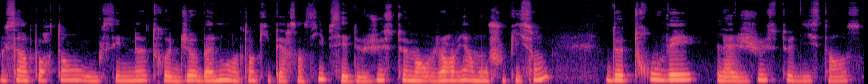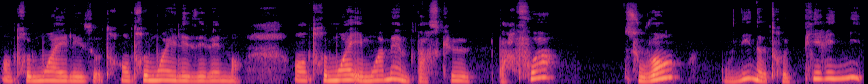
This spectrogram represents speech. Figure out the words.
où c'est important, où c'est notre job à nous en tant qu'hypersensible, c'est de justement, j'en reviens à mon choupisson, de trouver la juste distance entre moi et les autres, entre moi et les événements, entre moi et moi-même, parce que parfois, souvent, on est notre pire ennemi.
